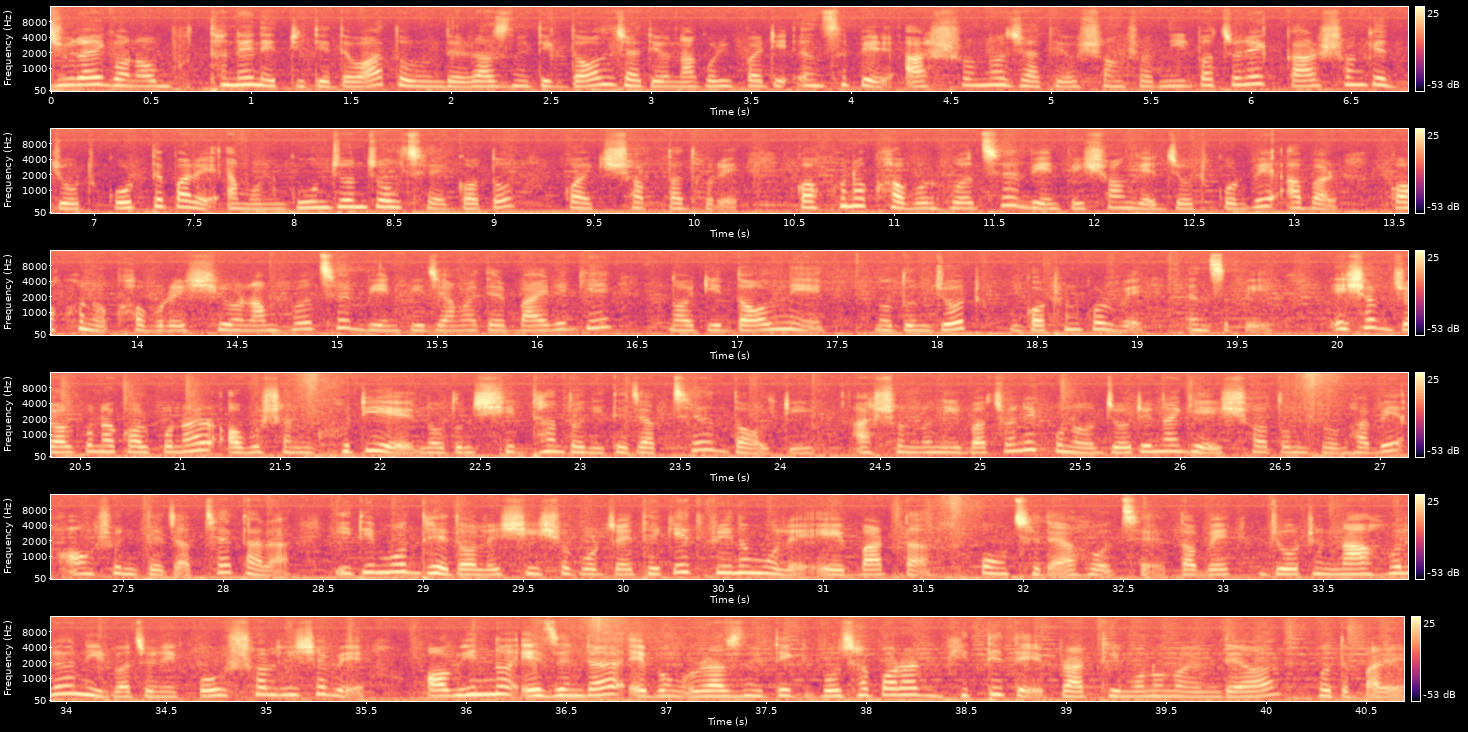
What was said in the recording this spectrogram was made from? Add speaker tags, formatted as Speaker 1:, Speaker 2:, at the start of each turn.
Speaker 1: জুলাই গণ অভ্যুত্থানে নেতৃত্বে দেওয়া তরুণদের রাজনৈতিক দল, জাতীয় নাগরিক পার্টি এনসিপির আসন্ন জাতীয় সংসদ নির্বাচনে কার সঙ্গে জোট করতে পারে এমন গুঞ্জন চলছে গত কয়েক সপ্তাহ ধরে। কখনো খবর হয়েছে বিএনপির সঙ্গে জোট করবে, আবার কখনো খবরের শিরোনাম হয়েছে বিএনপি জামায়াতের বাইরে গিয়ে নয়টি দল নিয়ে নতুন জোট গঠন করবে এনসিপি। এসব জল্পনা কল্পনার অবসান ঘটিয়ে নতুন সিদ্ধান্ত নিতে যাচ্ছে দলটি। আসন্ন নির্বাচনে কোনো জোটে না গিয়ে স্বতন্ত্রভাবে অংশ নিতে যাচ্ছে তারা। ইতিমধ্যে দলের শীর্ষ পর্যায় থেকে তৃণমূলে এই বার্তা পৌঁছে দেওয়া হচ্ছে তবে জোট না হলেও নির্বাচনী কৌশল হিসেবে অভিন্ন এজেন্ডা এবং রাজনৈতিক বোঝাপড়ার ভিত্তিতে প্রার্থী মনোনয়ন দেওয়া হতে পারে।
